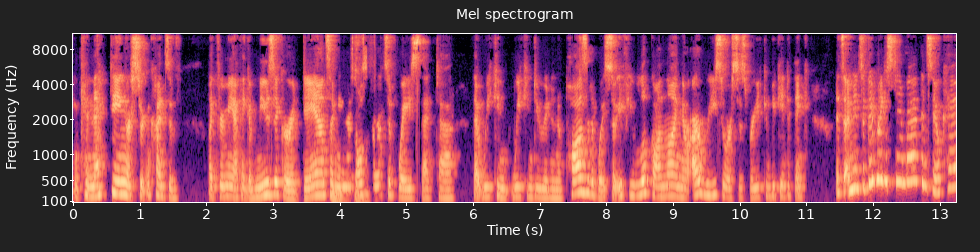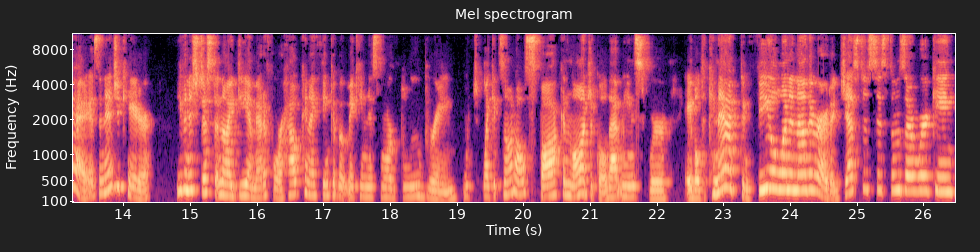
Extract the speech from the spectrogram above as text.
and connecting or certain kinds of like for me i think of music or a dance i mean there's all mm-hmm. sorts of ways that uh, that we can we can do it in a positive way so if you look online there are resources where you can begin to think it's i mean it's a good way to stand back and say okay as an educator even it's just an idea metaphor how can i think about making this more blue brain which like it's not all spock and logical. That means we're able to connect and feel one another. Our digestive systems are working.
